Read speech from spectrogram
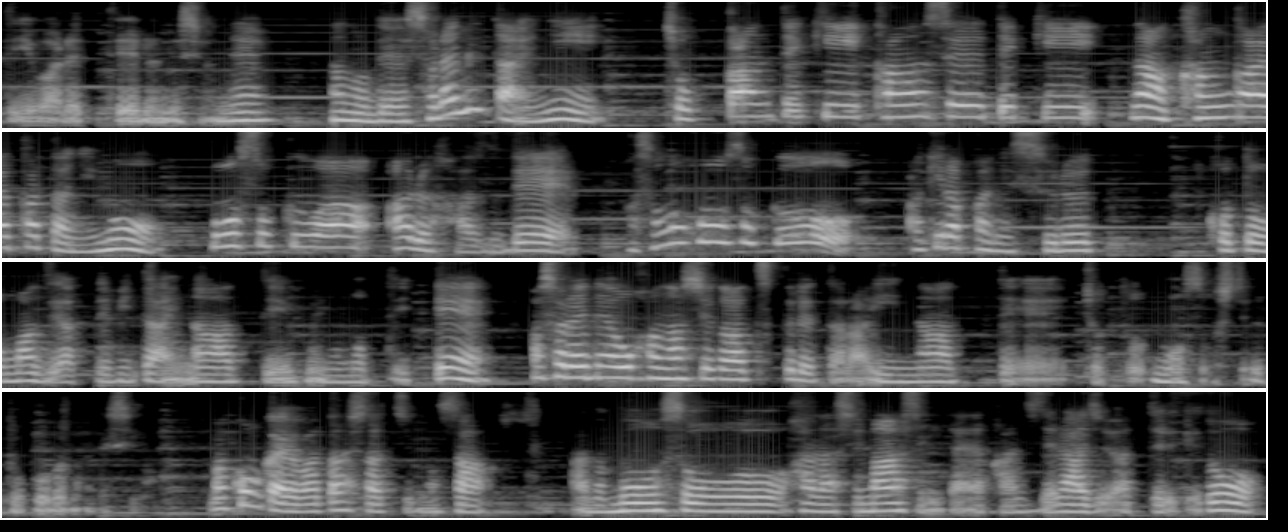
って言われているんですよね。なのでそれみたいに直感的感性的な考え方にも法則はあるはずでその法則を明らかにすることをまずやってみたいなっていうふうに思っていてそれでお話が作れたらいいなってちょっと妄想してるところなんですよ。まあ、今回私たちもさあの妄想を話しますみたいな感じでラジオやってるけど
